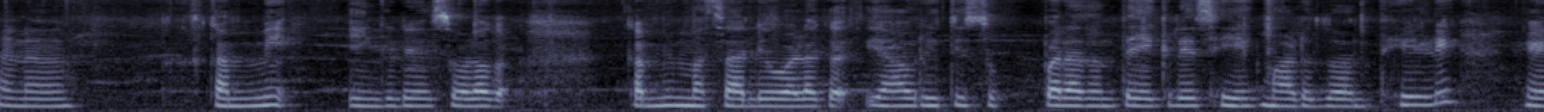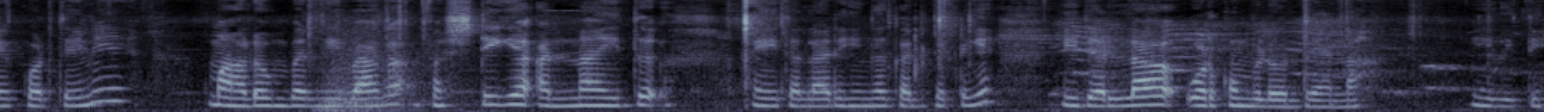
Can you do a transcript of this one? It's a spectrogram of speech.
ನಾನು ಕಮ್ಮಿ ಇಂಗ್ರೀಡಿಯನ್ಸ್ ಒಳಗೆ, ಕಮ್ಮಿ ಮಸಾಲೆ ಒಳಗೆ ಯಾವ ರೀತಿ ಸೂಪರ್ ಆದಂಥ ಎಗ್ ರೈಸ್ ಹೇಗೆ ಮಾಡೋದು ಅಂತ ಹೇಳಿ ಹೇಳ್ಕೊಡ್ತೀನಿ. ಮಾಡೋಂಬರ್ರಿ ಇವಾಗ ಫಸ್ಟಿಗೆ ಅನ್ನ ಇದು ಐತಲ್ಲ ರೀ ಹಿಂಗೆ ಗಟ್ಟಿಗೆ ಇದೆಲ್ಲ ಒಡ್ಕೊಂಬಿಡೋಣ್ರಿ ಅನ್ನ. ಈ ರೀತಿ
